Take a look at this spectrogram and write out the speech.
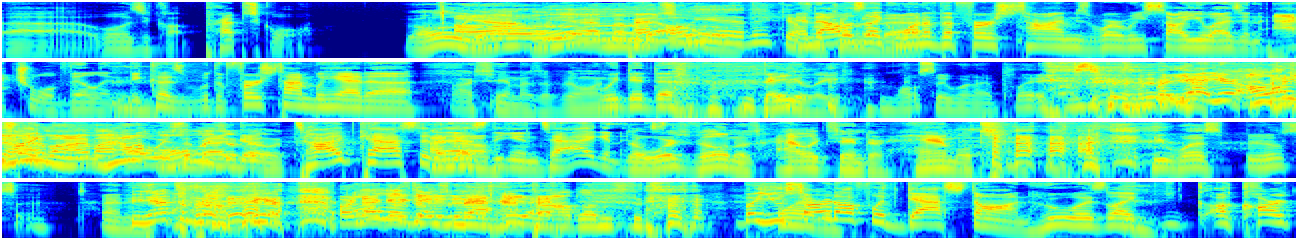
uh, what was it called? Prep school. Oh, yeah, oh, oh, yeah, I remember that. Oh school. yeah, thank you. and that was like to one of the first times where we saw you as an actual villain because the first time we had uh, a I see him as a villain. we did the Bailey. mostly what I play. but yeah you're always I like know, I'm, I'm you're always, always the a villain. typecasted as the antagonist. The worst villain was Alexander Hamilton. He was. He was uh, he had some problems. He not all of those men that, had yeah. problems. But you start off with Gaston, who was like a car,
